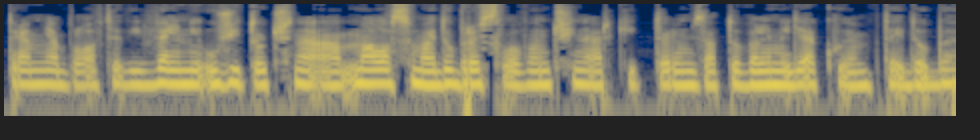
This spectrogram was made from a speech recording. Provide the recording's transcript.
pre mňa bola vtedy veľmi užitočná a mala som aj dobré slovenčinárky, ktorým za to veľmi ďakujem v tej dobe.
